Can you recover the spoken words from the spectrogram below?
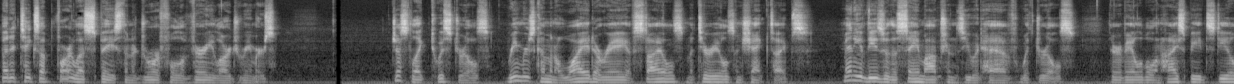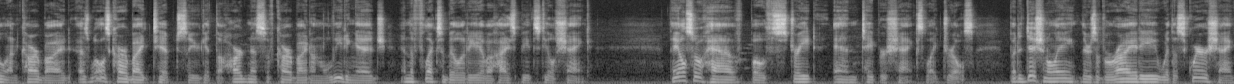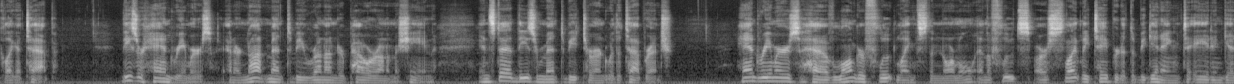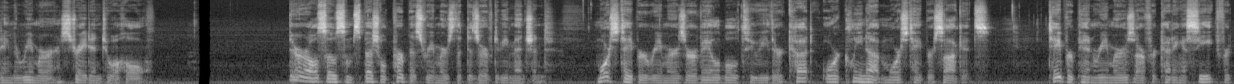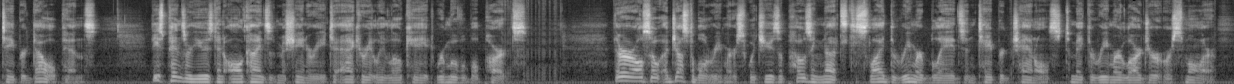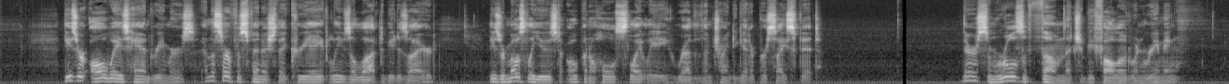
but it takes up far less space than a drawer full of very large reamers. Just like twist drills, reamers come in a wide array of styles, materials, and shank types. Many of these are the same options you would have with drills. They're available in high-speed steel and carbide, as well as carbide tipped so you get the hardness of carbide on the leading edge and the flexibility of a high-speed steel shank. They also have both straight and taper shanks like drills, but additionally there's a variety with a square shank like a tap. These are hand reamers and are not meant to be run under power on a machine. Instead, these are meant to be turned with a tap wrench. Hand reamers have longer flute lengths than normal, and the flutes are slightly tapered at the beginning to aid in getting the reamer straight into a hole. There are also some special purpose reamers that deserve to be mentioned. Morse taper reamers are available to either cut or clean up Morse taper sockets. Taper pin reamers are for cutting a seat for tapered dowel pins. These pins are used in all kinds of machinery to accurately locate removable parts. There are also adjustable reamers, which use opposing nuts to slide the reamer blades in tapered channels to make the reamer larger or smaller. These are always hand reamers, and the surface finish they create leaves a lot to be desired. These are mostly used to open a hole slightly rather than trying to get a precise fit. There are some rules of thumb that should be followed when reaming.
